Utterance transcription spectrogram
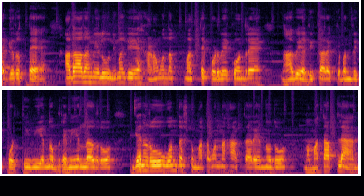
ಆಗಿರುತ್ತೆ. ಅದಾದ ಮೇಲೂ ನಿಮಗೆ ಹಣವನ್ನು ಮತ್ತೆ ಕೊಡಬೇಕು ಅಂದರೆ ನಾವೇ ಅಧಿಕಾರಕ್ಕೆ ಬಂದರೆ ಕೊಡ್ತೀವಿ ಅನ್ನೋ ಭ್ರಮೆಯಲ್ಲಾದರೂ ಜನರು ಒಂದಷ್ಟು ಮತವನ್ನು ಹಾಕ್ತಾರೆ ಅನ್ನೋದು ಮಮತಾ ಪ್ಲ್ಯಾನ್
